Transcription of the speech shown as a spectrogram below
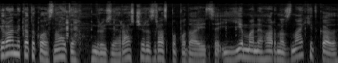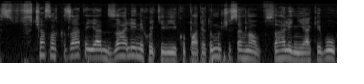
Кераміка такого, знаєте, друзі, раз через раз попадається. І є в мене гарна знахідка. Чесно сказати, я взагалі не хотів її купати, тому що сигнал взагалі ніякий був.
